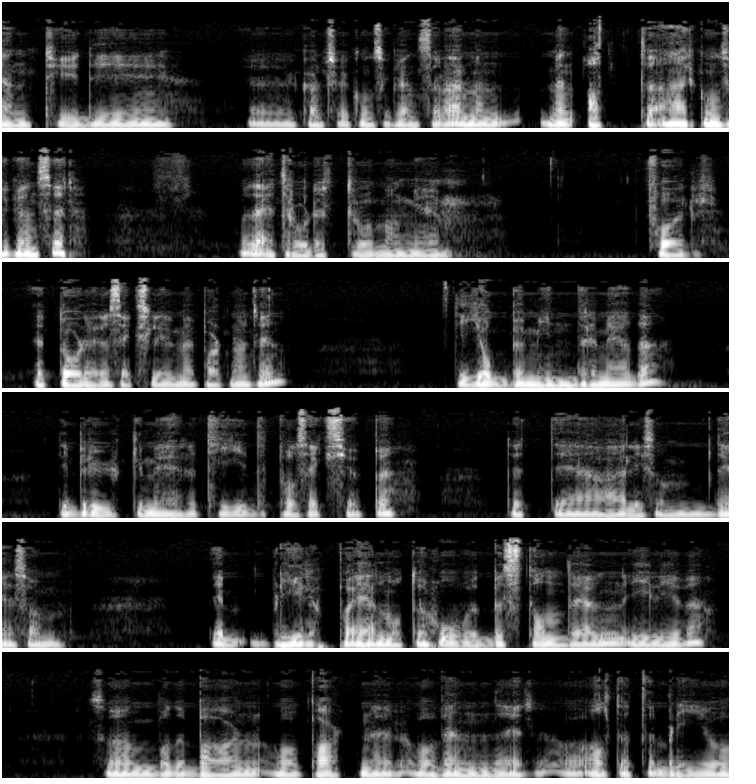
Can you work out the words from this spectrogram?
entydig eh, kanskje konsekvenser der, men, men at det er konsekvenser. Og det, jeg tror det tror mange får et dårligere sexliv med partneren sin. De jobber mindre med det. De bruker mer tid på sexkjøpet. Det, det er liksom det som Det blir på en måte hovedbestanddelen i livet. Så både barn og partner og venner og alt dette blir jo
